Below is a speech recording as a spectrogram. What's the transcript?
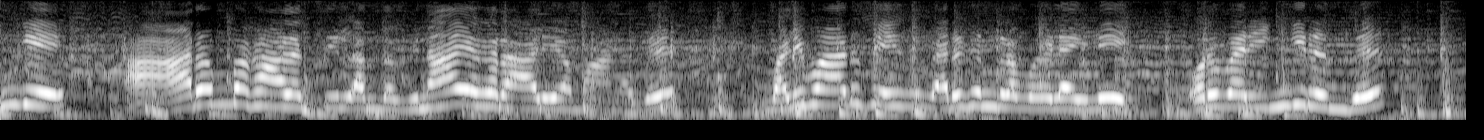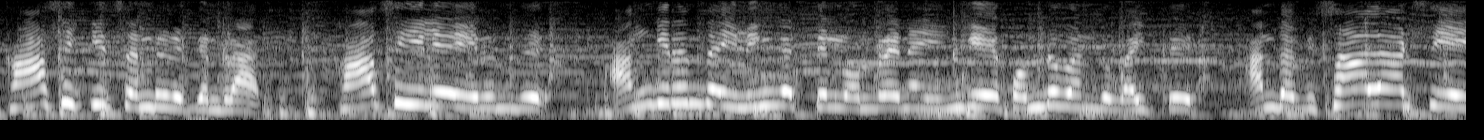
இங்கே ஆரம்ப காலத்தில் அந்த விநாயகர் ஆலயமானது வழிபாடு செய்து வருகின்ற வேளையிலே ஒருவர் இங்கிருந்து காசிக்கு சென்றிருக்கின்றார். காசியிலே இருந்து அங்கிருந்த லிங்கத்தில் ஒன்றினை இங்கே கொண்டு வந்து வைத்து அந்த விசாலாட்சியை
